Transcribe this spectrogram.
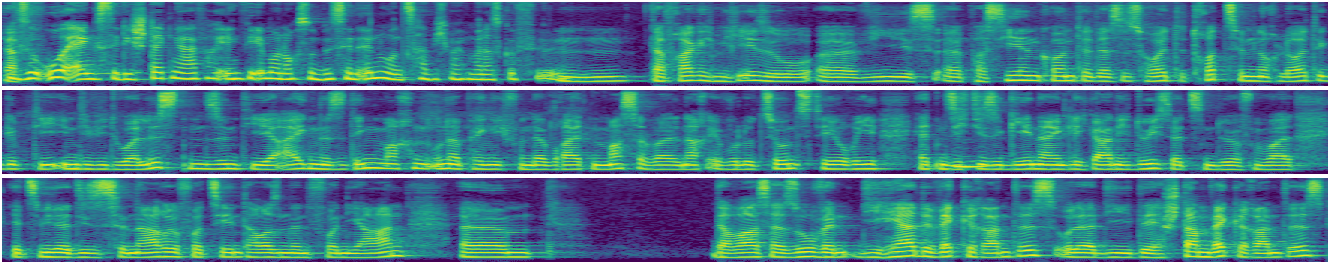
da Diese Urängste, die stecken einfach irgendwie immer noch so ein bisschen in uns, habe ich manchmal das Gefühl. Mhm. Da frage ich mich eh so, äh, wie es äh, passieren konnte, dass es heute trotzdem noch Leute gibt, die Individualisten sind, die ihr eigenes Ding machen, unabhängig von der breiten Masse, weil nach Evolutionstheorie hätten sich mhm. diese Gene eigentlich gar nicht durchsetzen dürfen, weil jetzt wieder dieses Szenario vor Zehntausenden von Jahren. Ähm, da war es ja so, wenn die Herde weggerannt ist oder die, der Stamm weggerannt ist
